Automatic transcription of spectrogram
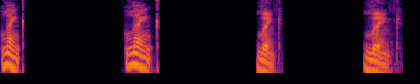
link. Link. Link. Link.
